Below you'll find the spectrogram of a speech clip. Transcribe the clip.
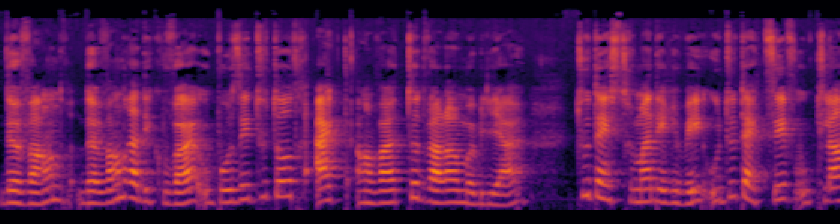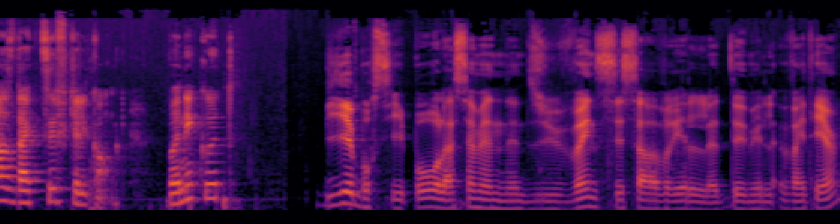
de vendre, de vendre à découvert ou poser tout autre acte envers toute valeur mobilière, tout instrument dérivé ou tout actif ou classe d'actifs quelconque. Bonne écoute! Billet boursier pour la semaine du 26 avril 2021.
